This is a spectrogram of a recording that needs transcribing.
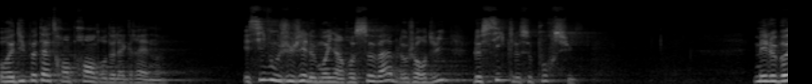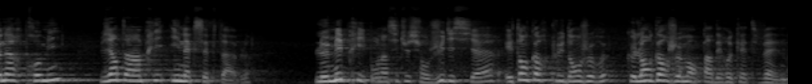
aurait dû peut-être en prendre de la graine. Et si vous jugez le moyen recevable aujourd'hui, le cycle se poursuit. Mais le bonheur promis vient à un prix inacceptable. Le mépris pour l'institution judiciaire est encore plus dangereux que l'engorgement par des requêtes vaines.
